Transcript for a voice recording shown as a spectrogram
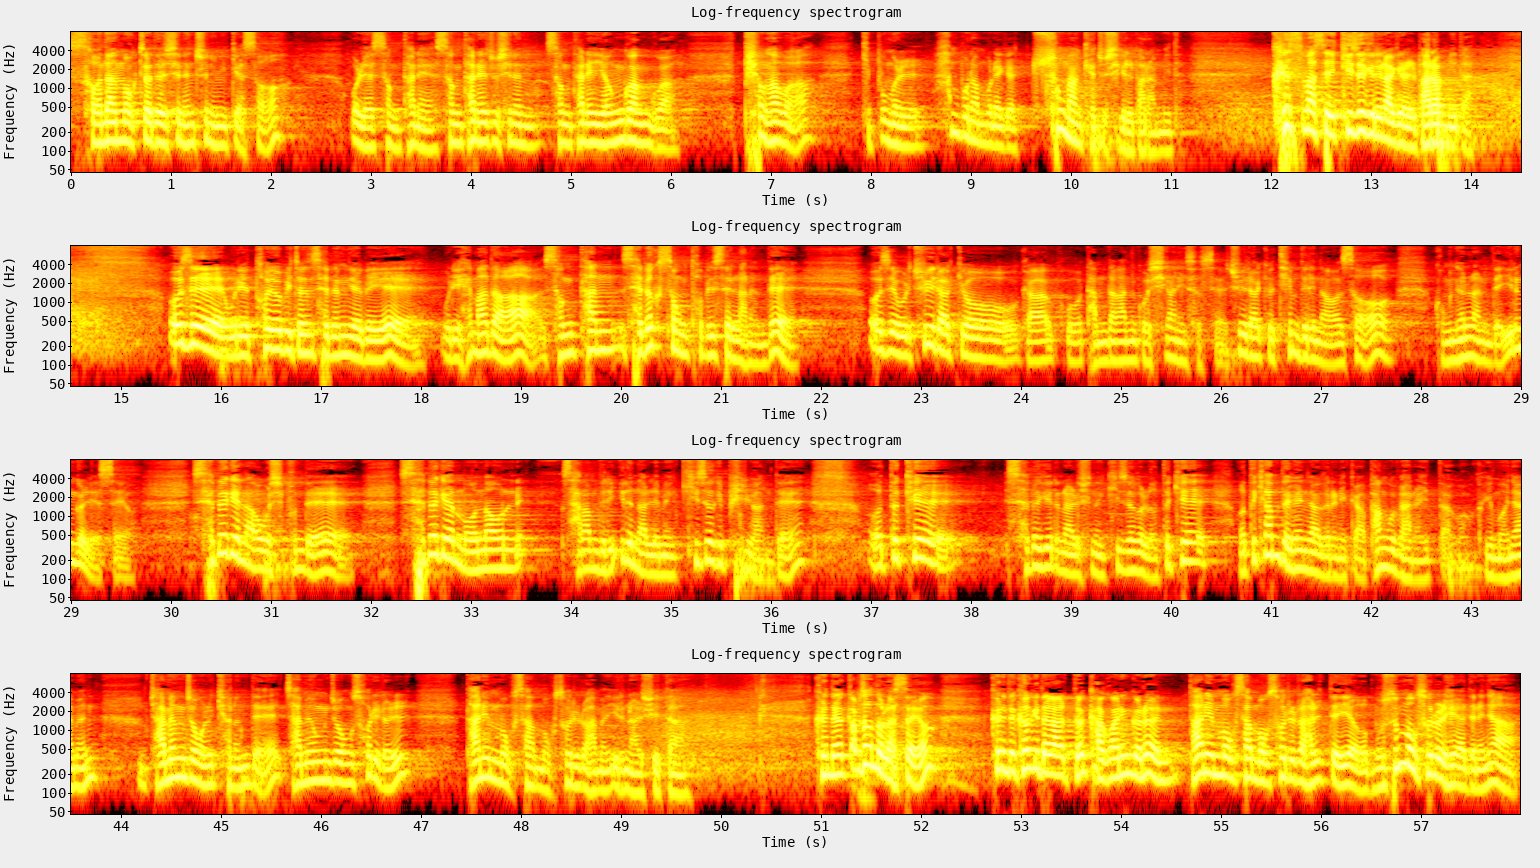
선한 목자 되시는 주님께서 원래 성탄에 성탄해 주시는 성탄의 영광과 평화와 기쁨을 한 분한 분에게 충만케 해 주시길 바랍니다. 크리스마스의 기적이 일어나기를 바랍니다. 어제 우리 토요비 전 새벽 예배에 우리 해마다 성탄 새벽송 토비세를 하는데 어제 우리 주일학교가 그 담당한 그 시간이 있었어요. 주일학교 팀들이 나와서 공연을 하는데 이런 걸 냈어요. 새벽에 나오고 싶은데 새벽에 못 나온 사람들이 일어나려면 기적이 필요한데 어떻게 새벽에 일어날 수 있는 기적을 어떻게 어떻게 하면 되겠냐 그러니까 방법이 하나 있다고. 그게 뭐냐면 자명종을 켜는데 자명종 소리를 담임 목사 목소리로 하면 일어날 수 있다. 그런데 내가 깜짝 놀랐어요. 그런데 거기다가 더 가관인 거는 담임 목사 목소리를 할 때에 무슨 목소리를 해야 되느냐?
